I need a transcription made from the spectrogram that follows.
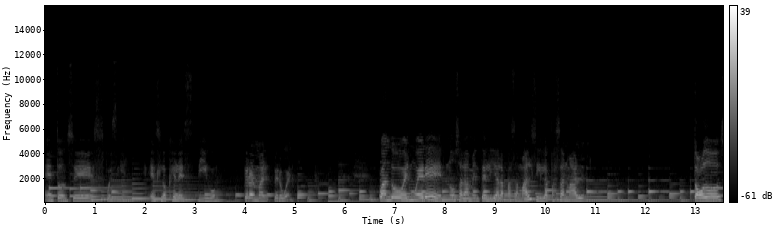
Entonces, pues sí, es lo que les digo. Pero, al mal, pero bueno. Cuando él muere, no solamente Lía la pasa mal, sí la pasan mal todos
